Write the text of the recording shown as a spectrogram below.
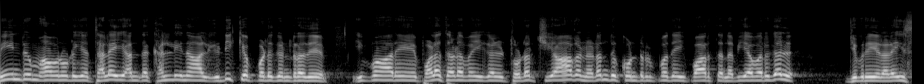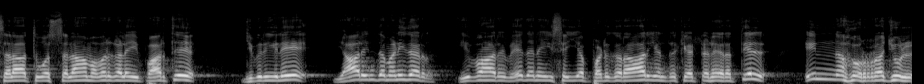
மீண்டும் அவனுடைய தலை அந்த கல்லினால் இடிக்கப்படுகின்றது. இவ்வாறே பல தடவைகள் தொடர்ச்சியாக நடந்து கொண்டிருப்பதை பார்த்த நபி அவர்கள் ஜிப்ரீல் அலை சலாத்து வசலாம் அவர்களை பார்த்து ஜிப்ரீலே யார் இந்த மனிதர்? இவ்வாறு வேதனை செய்யப்படுகிறார் என்று கேட்ட நேரத்தில் இன்னஹுர் ரஜுல்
